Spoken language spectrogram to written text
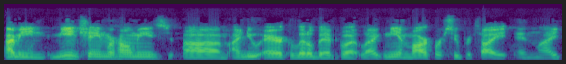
I mean, me and Shane were homies. Um, I knew Eric a little bit, but like me and Mark were super tight, and like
